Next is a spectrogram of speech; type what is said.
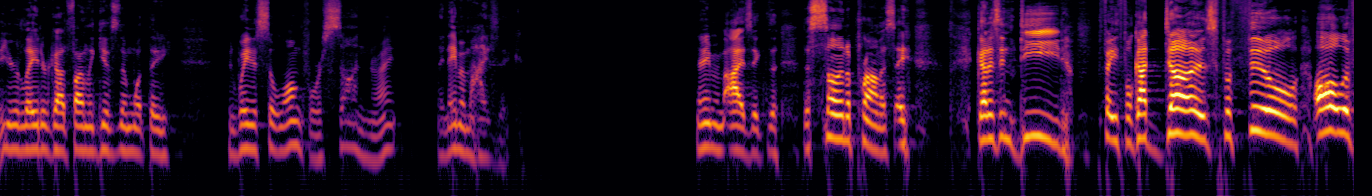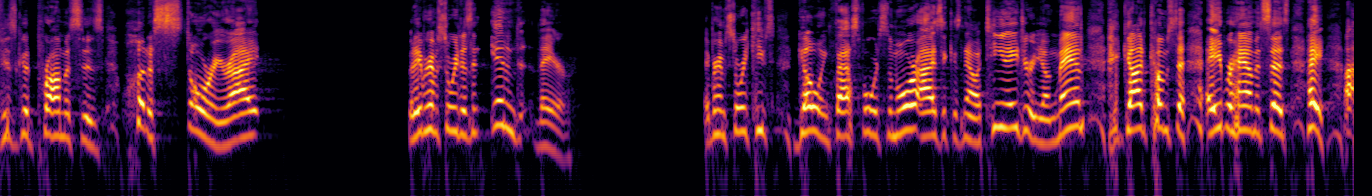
A year later, God finally gives them what they had waited so long for a son, right? They name him Isaac. Name him Isaac, the, the son of promise. God is indeed faithful. God does fulfill all of his good promises. What a story, right? But Abraham's story doesn't end there. Abraham's story keeps going. Fast forward some more. Isaac is now a teenager, a young man. God comes to Abraham and says, Hey, I,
